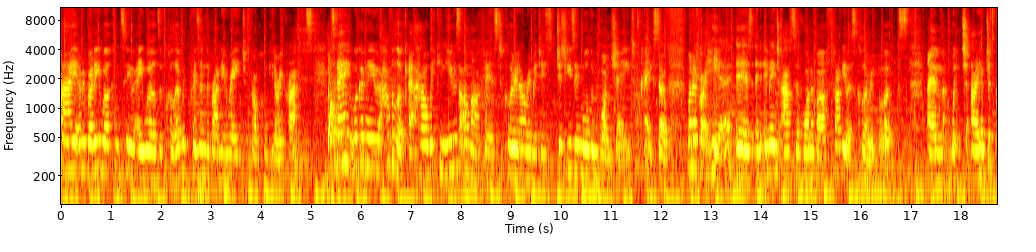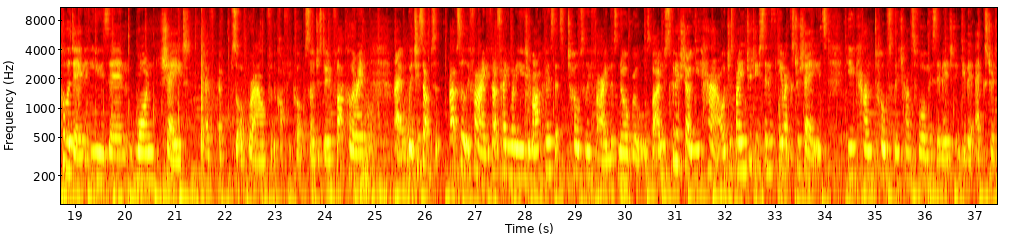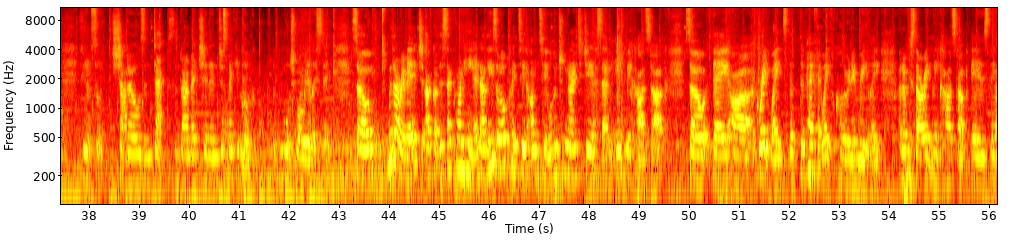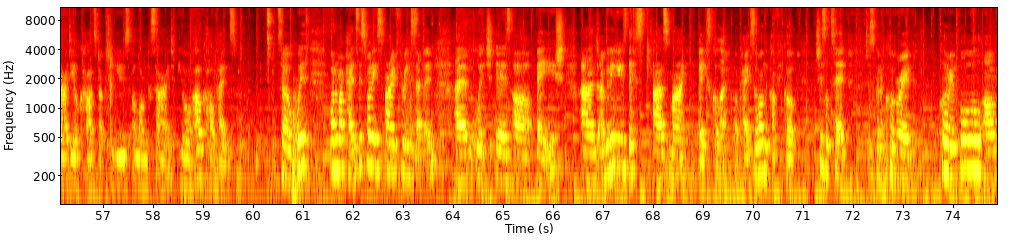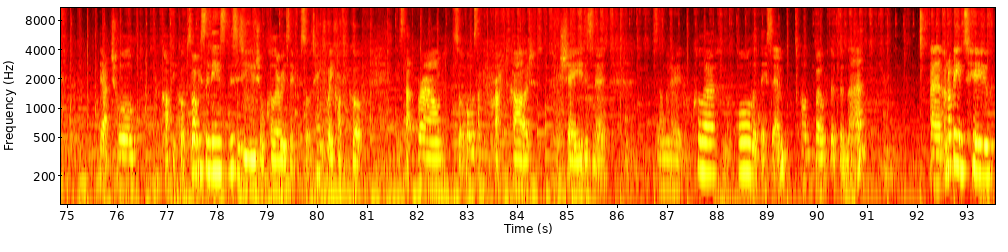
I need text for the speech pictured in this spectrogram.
Hi everybody, welcome to A World of Colour with Prism, the brand new range from Hunkydory Crafts. Today we're going to have a look at how we can use our markers to colour in our images just using more than one shade. Okay, so what I've got here is an image out of one of our fabulous colouring books um, which I have just coloured in using one shade of, sort of brown for the coffee cup. So just doing flat colouring, um, which is abs absolutely fine. If that's how you want to use your markers, that's totally fine. There's no rules. But I'm just going to show you how, just by introducing a few extra shades, you can totally transform this image and give it extra, you know, sort of shadows and depth and dimension and just make it look much more realistic. So with our image, I've got the second one here. Now these are all printed onto 190 GSM 8mm cardstock. So they are a great weight, the, the perfect weight for colouring in really. And obviously our 8mm cardstock is the ideal cardstock to use alongside your alcohol pens. So with one of our pens, this one is 537, um, which is our beige. And I'm going to use this as my base colour. Okay, so on the coffee cup, chisel tip, just going to cover in, colour in all of the actual coffee cup. So obviously these, this is your usual colour, isn't it, for sort of takeaway coffee cup. It's that brown, sort of almost like a craft card shade, isn't it? So I'm going to colour all of this in on both of them there. Uh, I'm not being too,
